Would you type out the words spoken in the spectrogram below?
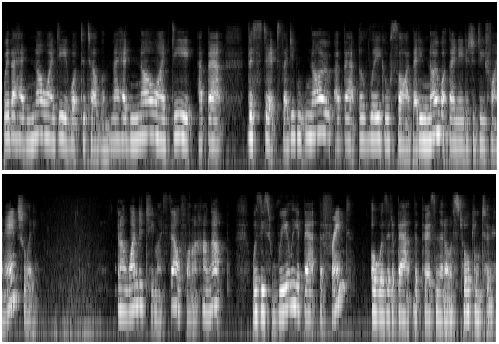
Where they had no idea what to tell them, they had no idea about the steps, they didn't know about the legal side, they didn't know what they needed to do financially. And I wondered to myself when I hung up, was this really about the friend or was it about the person that I was talking to?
